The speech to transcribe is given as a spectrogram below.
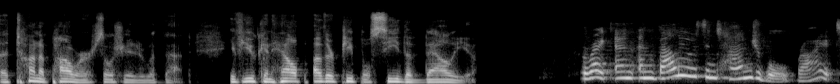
a ton of power associated with that if you can help other people see the value. Right and and value is intangible right?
